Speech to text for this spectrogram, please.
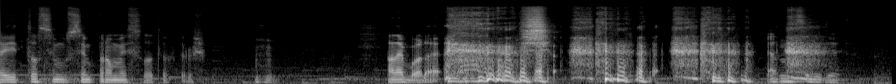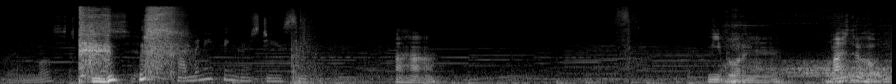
Tady to si musím promyslet tak trošku. Mhm. A nebo ne. Já to nechci vidět. I must consider. How many fingers do you see? Aha. Výborně. Máš druhou?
